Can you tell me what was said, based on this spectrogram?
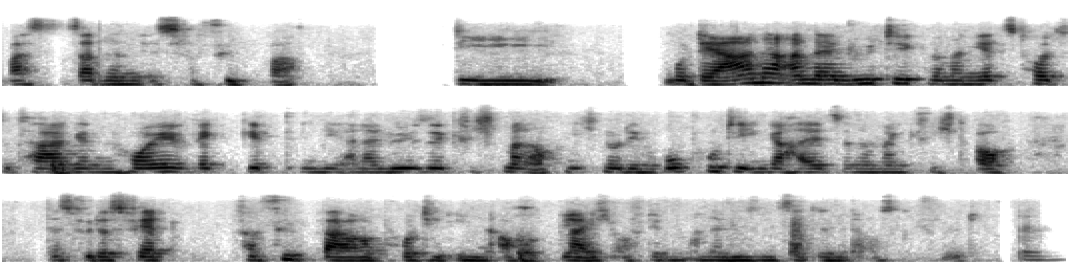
was da drin ist, verfügbar. Die moderne Analytik, wenn man jetzt heutzutage ein Heu weggibt in die Analyse, kriegt man auch nicht nur den Rohproteingehalt, sondern man kriegt auch das für das Pferd verfügbare Protein auch gleich auf dem Analysenzettel mit ausgefüllt. Mhm.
